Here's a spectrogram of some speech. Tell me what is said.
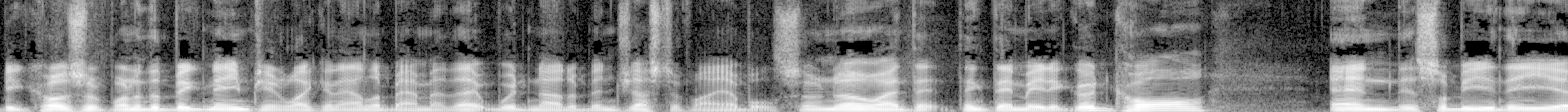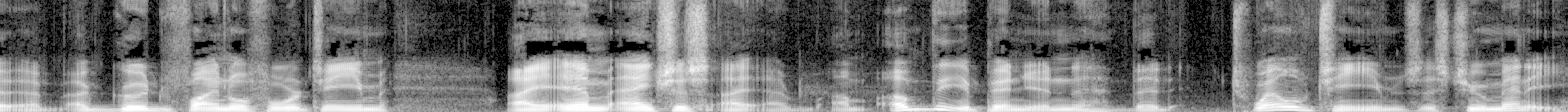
because of one of the big name teams like in Alabama, that would not have been justifiable. So no, I th- think they made a good call, and this will be the uh, a good Final Four team. I am anxious. I, I'm of the opinion that 12 teams is too many.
